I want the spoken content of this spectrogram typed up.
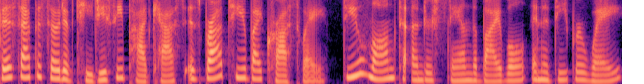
This episode of TGC Podcast is brought to you by Crossway. Do you long to understand the Bible in a deeper way?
